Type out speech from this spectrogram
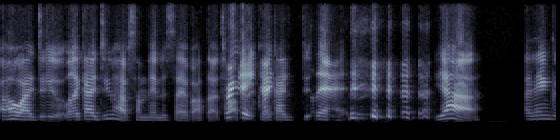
"Oh, I do." Like I do have something to say about that topic. Right, like I, I do that. yeah. I think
